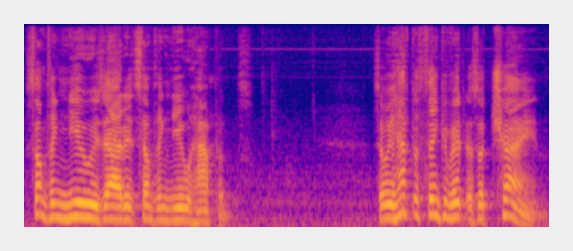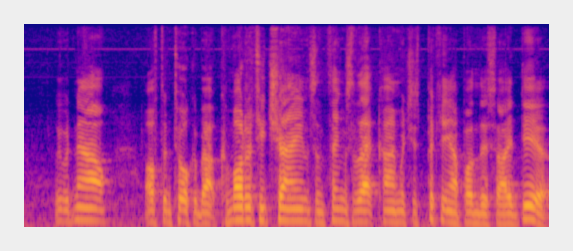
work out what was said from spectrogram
something new is added, something new happens. So we have to think of it as a chain. We would now often talk about commodity chains and things of that kind, which is picking up on this idea.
